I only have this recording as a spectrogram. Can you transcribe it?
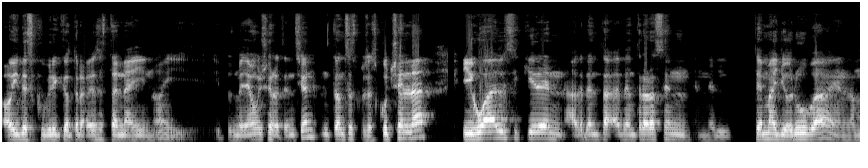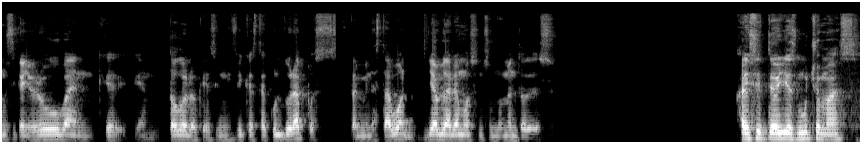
hoy descubrí que otra vez están ahí, ¿no? Y, y pues me llama mucho la atención. Entonces, pues escúchenla. Igual si quieren adentrarse en, el tema yoruba, en la música yoruba, en, que, en todo lo que significa esta cultura, pues también está bueno. Ya hablaremos en su momento de eso. Ahí sí te oyes mucho más.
